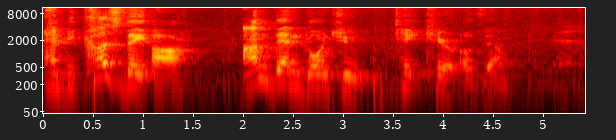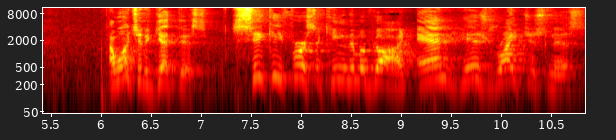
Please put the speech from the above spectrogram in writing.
And because they are, I'm then going to take care of them. I want you to get this. Seek ye first the kingdom of God and His righteousness.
